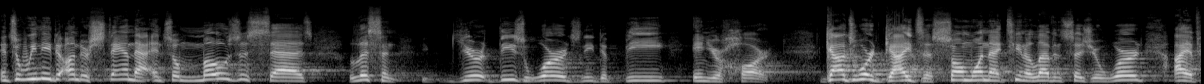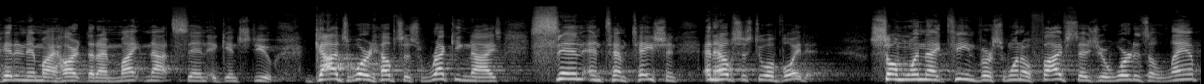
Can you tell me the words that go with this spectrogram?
And so we need to understand that. And so Moses says, listen, these words need to be in your heart. God's word guides us. Psalm 119, 11 says, Your word I have hidden in my heart that I might not sin against you. God's word helps us recognize sin and temptation and helps us to avoid it. Psalm 119, verse 105 says, Your word is a lamp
